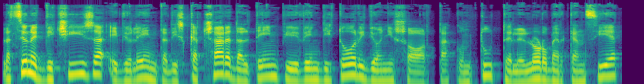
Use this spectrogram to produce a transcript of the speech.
L'azione decisa e violenta di scacciare dal Tempio i venditori di ogni sorta, con tutte le loro mercanzie,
